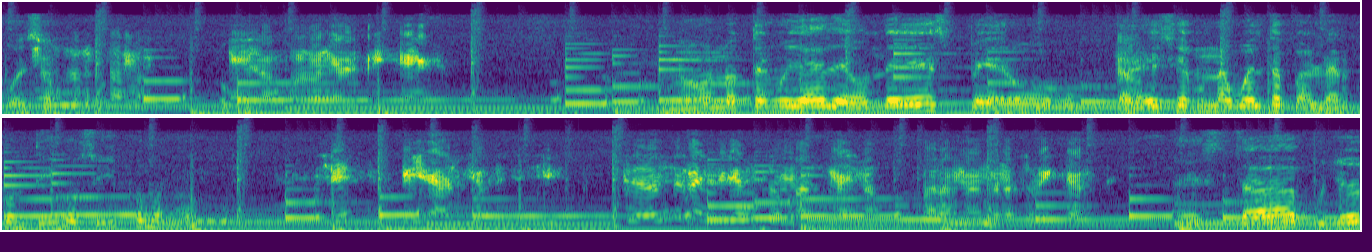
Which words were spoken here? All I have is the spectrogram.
pues... Nosotros estamos en la colonia del Briseño. No, no tengo idea de dónde es, pero para hacer una vuelta para hablar contigo, sí, cómo no. Mira, yo, ¿de dónde vendrías tú más o menos para más o menos ubicarte? Está, pues yo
